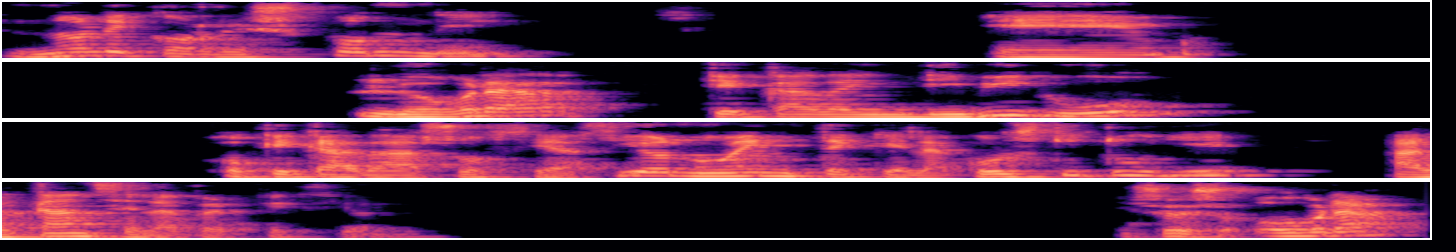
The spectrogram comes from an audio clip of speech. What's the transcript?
no le corresponde eh, lograr que cada individuo o que cada asociación o ente que la constituye alcance la perfección. Eso es obra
